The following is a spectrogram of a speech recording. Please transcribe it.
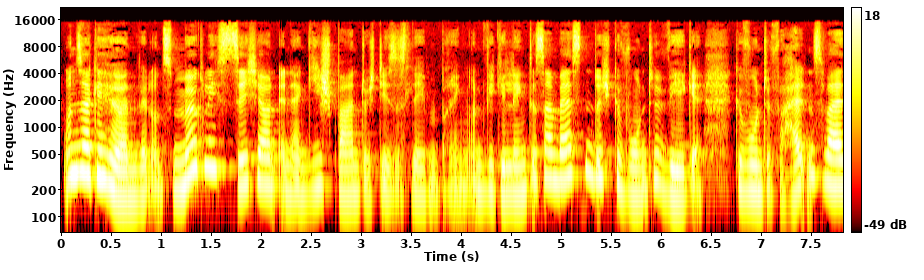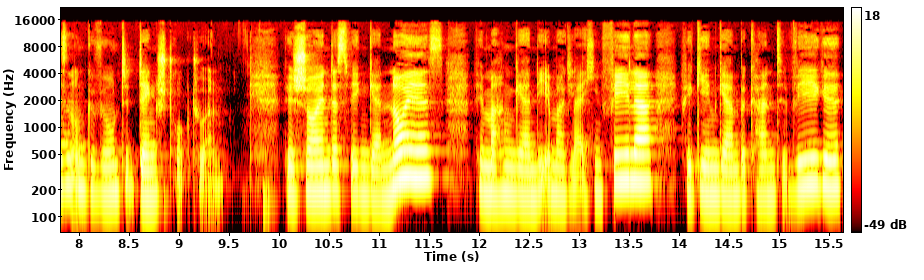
Unser Gehirn will uns möglichst sicher und energiesparend durch dieses Leben bringen. Und wie gelingt es am besten? Durch gewohnte Wege, gewohnte Verhaltensweisen und gewohnte Denkstrukturen. Wir scheuen deswegen gern Neues, wir machen gern die immer gleichen Fehler, wir gehen gern bekannte Wege,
